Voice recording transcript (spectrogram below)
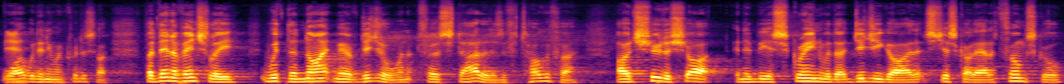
Yeah. why would anyone criticise? But then eventually, with the nightmare of digital when it first started as a photographer, I would shoot a shot and there'd be a screen with a digi guy that's just got out of film school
